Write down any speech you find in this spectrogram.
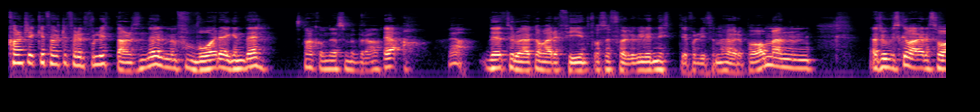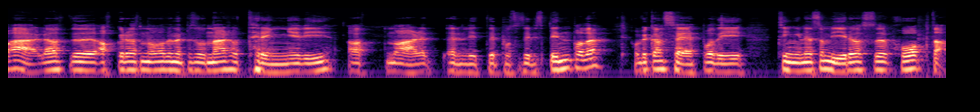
Kanskje ikke først og fremst for lytterne sin del, men for vår egen del. Snakk om det som er bra. Ja, Ja. Det tror jeg kan være fint, og selvfølgelig nyttig for de som hører på, men jeg tror vi skal være så ærlige at uh, akkurat nå, denne episoden her, så trenger vi at nå er det en litt positiv spinn på det, og vi kan se på de tingene som gir oss eh, håp, da,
